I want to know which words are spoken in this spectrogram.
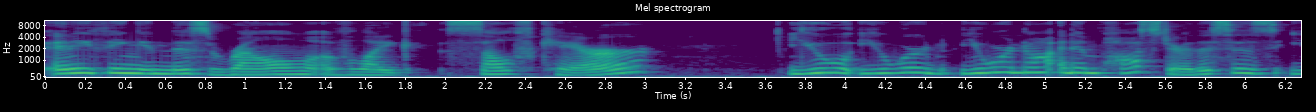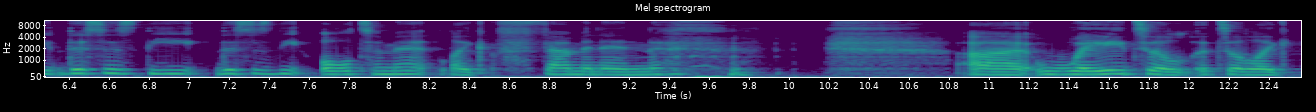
anything in this realm of like self-care you you were you were not an imposter. This is this is the this is the ultimate like feminine uh way to to like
